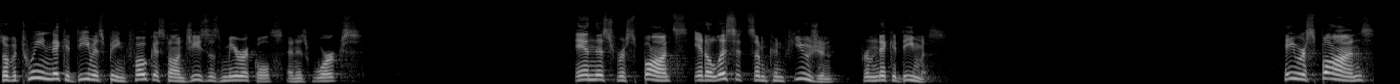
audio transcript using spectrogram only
So, between Nicodemus being focused on Jesus' miracles and his works and this response, it elicits some confusion from Nicodemus. He responds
